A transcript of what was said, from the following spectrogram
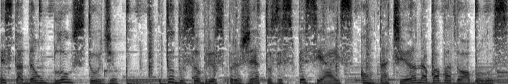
Estadão Blue Studio. Tudo sobre os projetos especiais com Tatiana Babadóbulos.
